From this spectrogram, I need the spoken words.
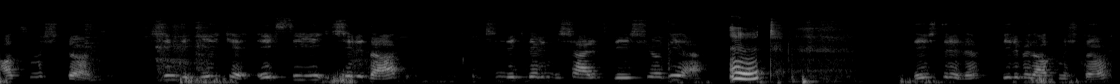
64. Şimdi ilke eksiyi içeri dağıt. İçindekilerin işareti değişiyordu ya. Evet. Değiştirelim. 1 bölü 64.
